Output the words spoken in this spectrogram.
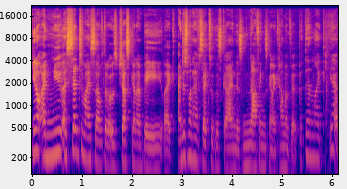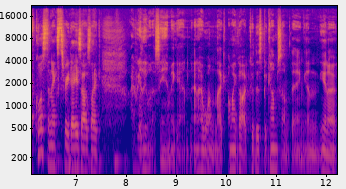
you know, I knew I said to myself that it was just gonna be like I just want to have sex with this guy, and there's nothing's gonna come of it. But then, like, yeah, of course, the next three days I was like, I really want to see him again, and I want like, oh my god, could this become something? And you know,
